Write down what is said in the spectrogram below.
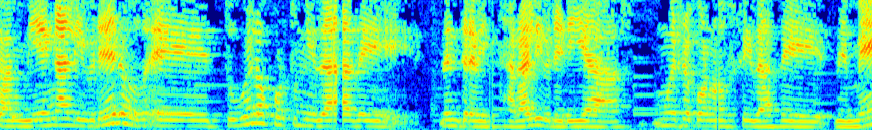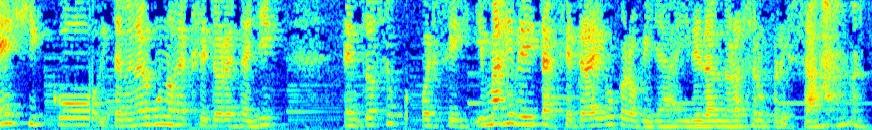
también a libreros. Eh, tuve la oportunidad de, entrevistar a librerías muy reconocidas de, México y también algunos escritores de allí. Entonces, pues, pues, sí, y más ideitas que traigo, pero que ya iré dando la sorpresa.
